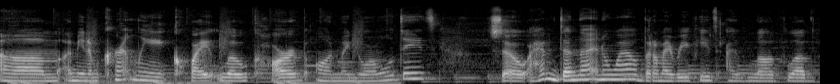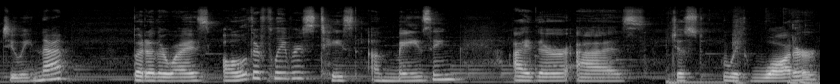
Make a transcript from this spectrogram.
Um, I mean, I'm currently quite low carb on my normal days, so I haven't done that in a while, but on my refeeds, I love, love doing that. But otherwise, all of their flavors taste amazing, either as just with water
